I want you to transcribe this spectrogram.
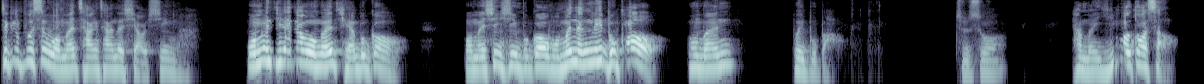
这个不是我们常常的小心吗？我们觉得我们钱不够，我们信心不够，我们能力不够，我们会不饱。就说，他们要多少，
